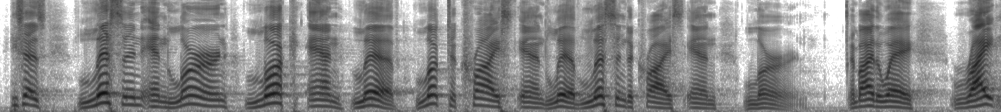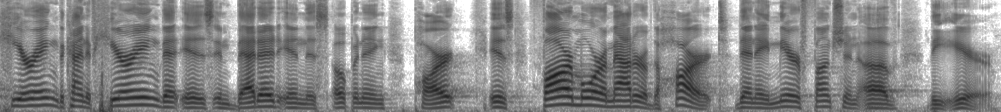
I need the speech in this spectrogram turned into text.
He says, listen and learn, look and live. Look to Christ and live. Listen to Christ and learn. And by the way, right hearing, the kind of hearing that is embedded in this opening part, is far more a matter of the heart than a mere function of the ear.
